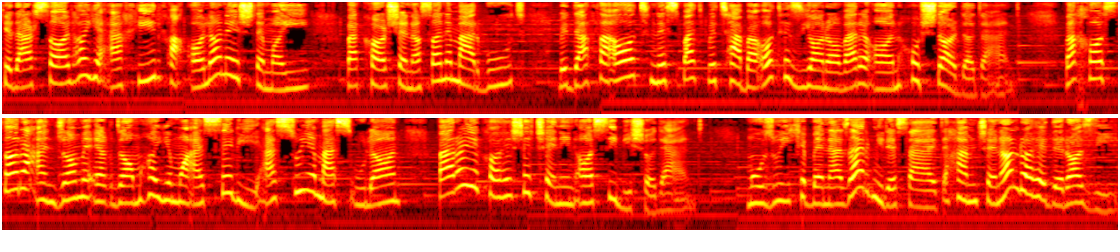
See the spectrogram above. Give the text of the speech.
که در سالهای اخیر فعالان اجتماعی و کارشناسان مربوط به دفعات نسبت به طبعات زیانآور آن هشدار دادند و خواستار انجام اقدامهای مؤثری از سوی مسئولان برای کاهش چنین آسیبی شدند. موضوعی که به نظر می رسد همچنان راه درازی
